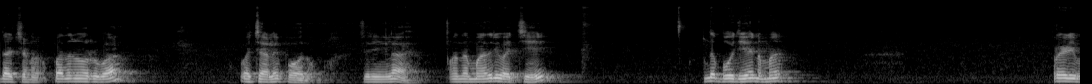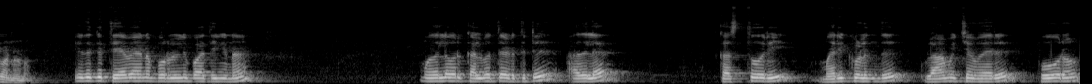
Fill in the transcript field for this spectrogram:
தட்சணம் பதினோரு ரூபா வச்சாலே போதும். சரிங்களா? அந்த மாதிரி வச்சு இந்த பூஜையை நம்ம ரெடி பண்ணணும். இதுக்கு தேவையான பொருள்னு பார்த்தீங்கன்னா முதல்ல ஒரு கல்வத்தை எடுத்துகிட்டு அதில் கஸ்தூரி மறிக்கொழுந்து விளாமிச்சம் வேறு பூரம்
